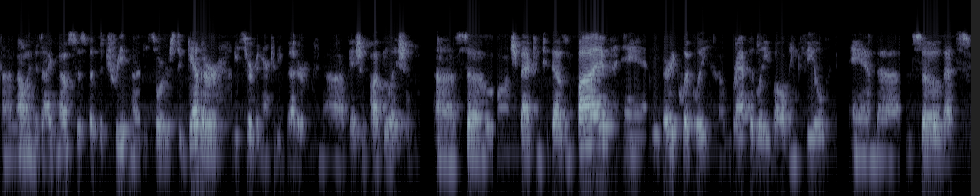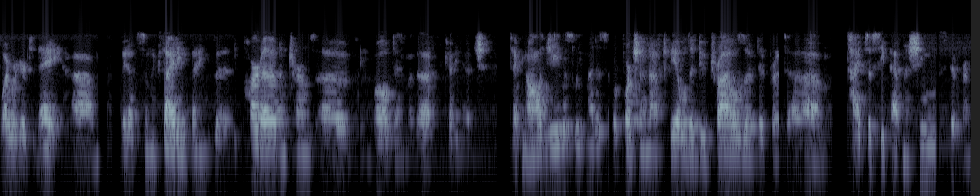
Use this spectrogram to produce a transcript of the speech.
uh, not only the diagnosis but the treatment disorders together, be serving our be better in our patient population. Uh, so launched back in 2005 and very quickly, a rapidly evolving field, and uh, so that's why we're here today. Um, we have some exciting things to be part of in terms of involved in the cutting edge technology with sleep medicine. We're fortunate enough to be able to do trials of different um, types of CPAP machines, different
